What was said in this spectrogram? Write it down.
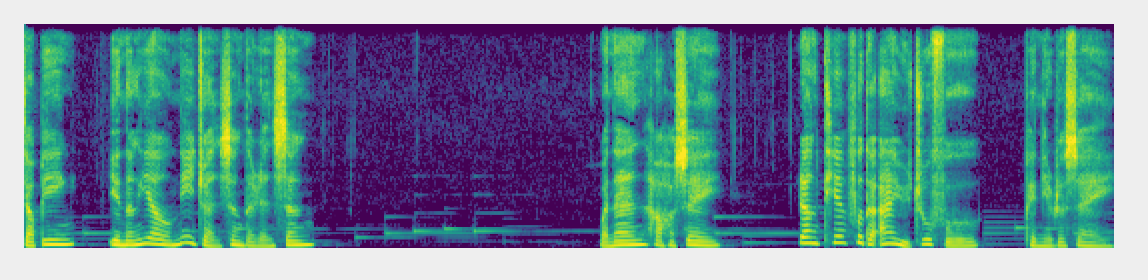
小兵也能有逆转胜的人生。晚安，好好睡，让天父的爱与祝福陪你入睡。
